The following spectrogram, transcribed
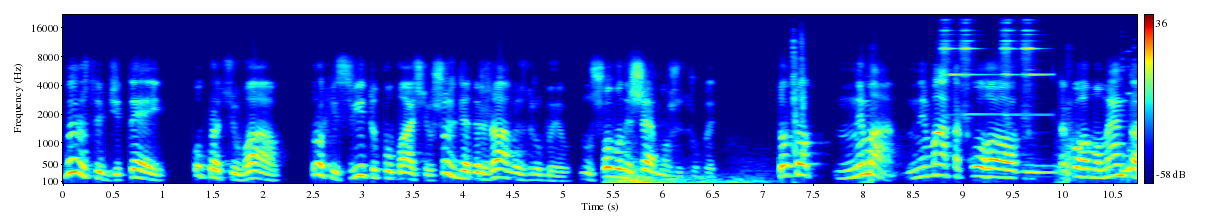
Виростив дітей, попрацював, трохи світу побачив, щось для держави зробив. Ну, що вони ще можуть зробити? Тобто нема, нема такого, такого моменту.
